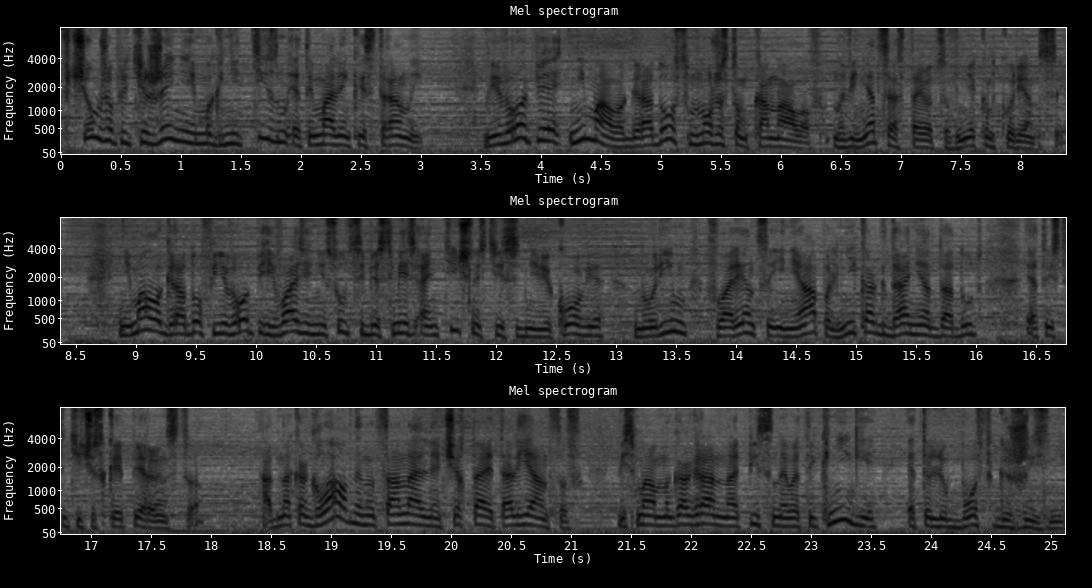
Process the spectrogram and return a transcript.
В чем же притяжение и магнетизм этой маленькой страны? В Европе немало городов с множеством каналов, но Венеция остается вне конкуренции. Немало городов в Европе и в Азии несут в себе смесь античности и средневековья, но Рим, Флоренция и Неаполь никогда не отдадут это эстетическое первенство. Однако главная национальная черта итальянцев, весьма многогранно описанная в этой книге, это любовь к жизни.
